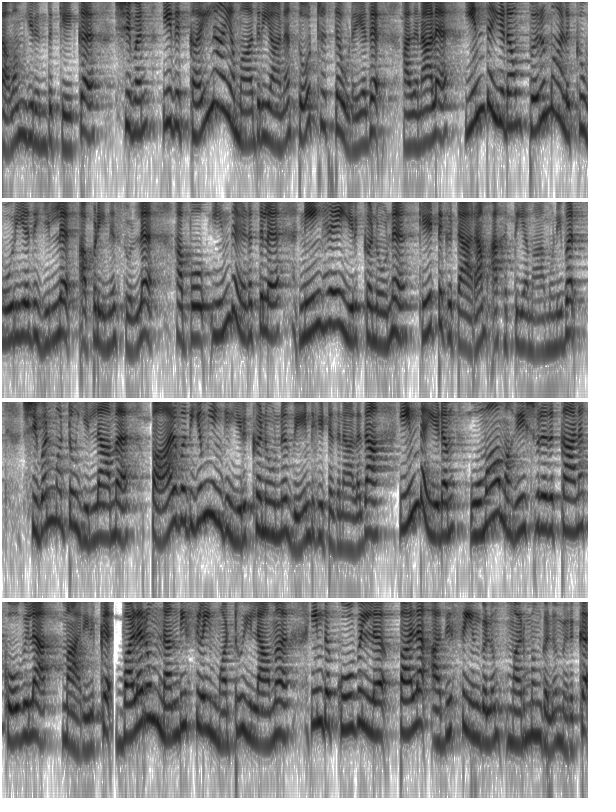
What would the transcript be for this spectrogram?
தவம் இருந்து கேட்க சிவன் இது கைலாய மாதிரியான தோற்றத்தை உடையது. அதனால இந்த இடம் பெருமாளுக்கு உரியது இல்லை அப்படின்னு சொல்ல அப்போ இந்த இடத்துல நீங்களே இருக்கணும். வேணும்னு கேட்டுக்கிட்டாராம் அகத்திய மாமுனிவர். சிவன் மட்டும் இல்லாம பார்வதியும் இங்க இருக்கணும்னு வேண்டிக்கிட்டதுனால தான் இந்த இடம் உமா மகேஸ்வரருக்கான கோவிலா மாறியிருக்கு. வளரும் நந்தி சிலை மட்டும் இல்லாம இந்த கோவில்ல பல அதிசயங்களும் மர்மங்களும் இருக்கு.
